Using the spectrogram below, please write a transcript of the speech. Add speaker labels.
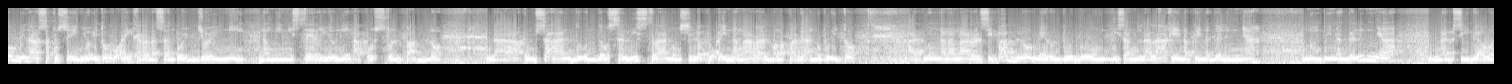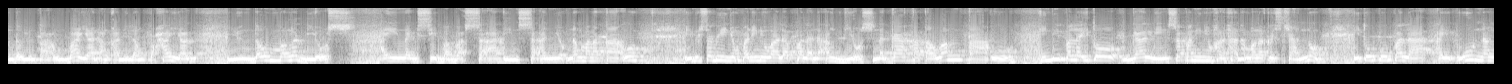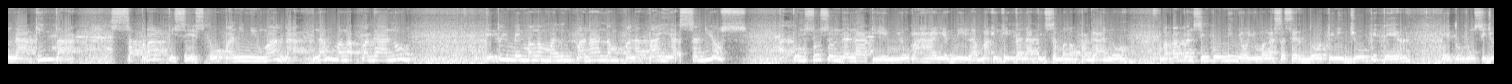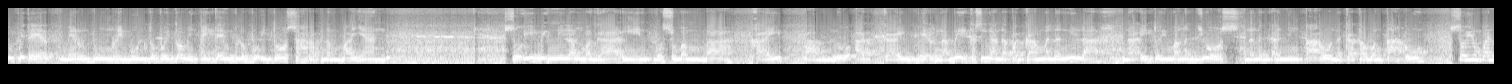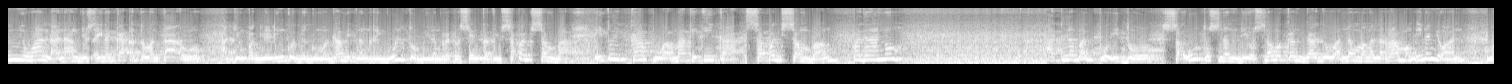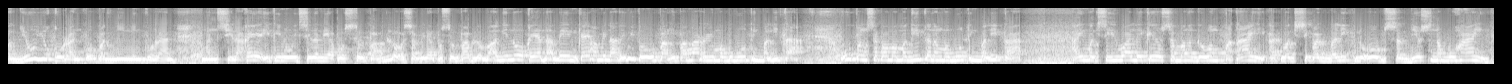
Speaker 1: pong binasa ko sa inyo, ito po ay karanasan or journey ng ministeryo ni Apostol Pablo na kung saan doon daw sa Listra nung sila po ay nangaral, mga pagano po ito. At nung nangangaral si Pablo, meron po doong isang lalaki na pinagaling niya. Nung pinagaling niya, nagsigawan daw yung taong bayan, ang kanilang pahayag, yun daw mga Diyos ay nagsibaba sa atin sa anyo ng mga tao. Ibig sabihin, yung paniniwala pala na ang Diyos nagkakatawang tao, hindi pala ito galing sa paniniwala ng mga Kristiyano. Ito po pala ay unang nakita sa practices o paniniwala ng mga pagano. Ito'y may mga maling pananampalataya sa Diyos. At kung susundan natin yung pahayag nila, makikita natin sa mga pagano, mapapansin po ninyo yung mga saserdote ni Jupiter, ito pong si Jupiter, meron pong rebulto po ito, may templo po ito sa harap ng bayan. So, ibig nilang maghain o sumamba kay Pablo at kay Bernabe. Kasi nga, napagkamalan nila na ito'y mga Diyos na nag-anyong tao, nagkatawang tao. So, yung paniniwala na ang Diyos ay nagkakatawang tao at yung paglilingkod na gumagamit ng rebulto bilang representative sa pagsamba, ito'y kapwa makikita sa pagsambang pagano. At labag po ito sa utos ng Diyos na huwag kang gagawa ng mga laramang inanyuan, huwag yuyukuran o paglilingkuran man sila. Kaya itinuwid sila ni Apostol Pablo. Sabi ni Apostol Pablo, mga ginoo, kaya namin, kaya kami narito upang ipangaral yung mabubuting balita. Upang sa pamamagitan ng mabuting balita, ay magsihiwalay kayo sa mga gawang patay at magsipagbalik loob sa Diyos na buhay.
